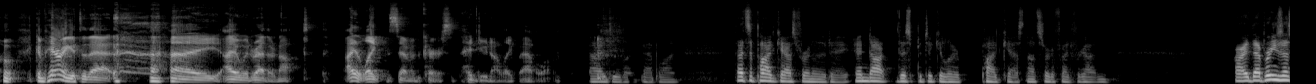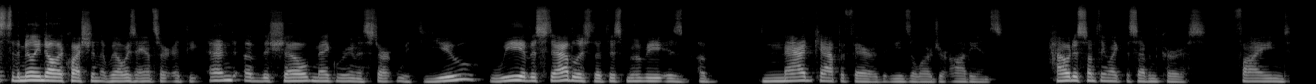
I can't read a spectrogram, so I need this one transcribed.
comparing it to that, I I would rather not. I like the Seventh Curse. I do not like Babylon. I do like Babylon. That's a podcast for another day, and not this particular podcast, not certified forgotten. All right, that brings us to the million dollar question that we always answer at the end of the show. Meg, we're going to start with you. We have established that this movie is a madcap affair that needs a larger audience. How does something like The Seventh Curse find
